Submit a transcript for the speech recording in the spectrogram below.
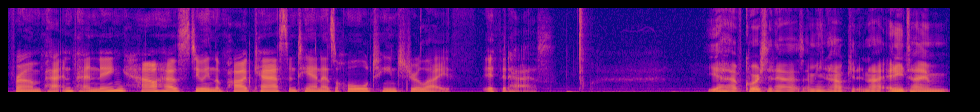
from Patent Pending How has doing the podcast and TAN as a whole changed your life, if it has? Yeah, of course it has. I mean, how could it not? Anytime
